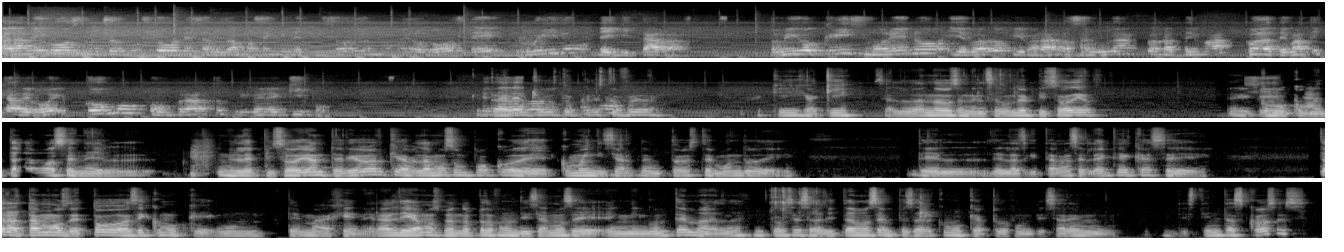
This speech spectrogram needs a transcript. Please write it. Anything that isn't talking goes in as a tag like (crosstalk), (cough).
tal amigos? Mucho gusto. Les saludamos en el episodio número 2 de Ruido de Guitarras. Tu amigo Chris Moreno y Eduardo Pivará los saludan con la, tema, con la temática de hoy, cómo comprar tu primer equipo. ¿Qué, tal? Mucho gusto, Christopher. Aquí, aquí, saludándonos en el segundo episodio. Eh, como comentábamos en el, en el episodio anterior, que hablamos un poco de cómo iniciarte en todo este mundo de, de las guitarras eléctricas. Eh, tratamos de todo, así como que un tema general, digamos, pero no profundizamos eh, en ningún tema, ¿verdad? Entonces ahorita vamos a empezar como que a profundizar en distintas cosas.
